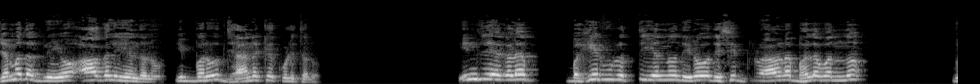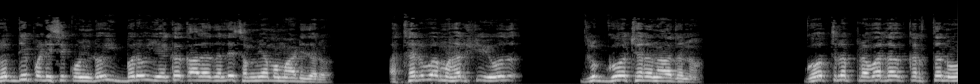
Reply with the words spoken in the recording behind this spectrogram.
ಜಮದಗ್ನಿಯು ಆಗಲಿ ಎಂದನು. ಇಬ್ಬರು ಧ್ಯಾನಕ್ಕೆ ಕುಳಿತರು. ಇಂದ್ರಿಯಗಳ ಬಹಿರ್ವೃತ್ತಿಯನ್ನು ನಿರೋಧಿಸಿ ಪ್ರಾಣಬಲವನ್ನು ವೃದ್ಧಿಪಡಿಸಿಕೊಂಡು ಇಬ್ಬರು ಏಕಕಾಲದಲ್ಲಿ ಸಂಯಮ ಮಾಡಿದರು. ಅಥರ್ವ ಮಹರ್ಷಿಯು ದೃಗ್ಗೋಚರನಾದನು. ಗೋತ್ರ ಪ್ರವರ್ತಕರ್ತನು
